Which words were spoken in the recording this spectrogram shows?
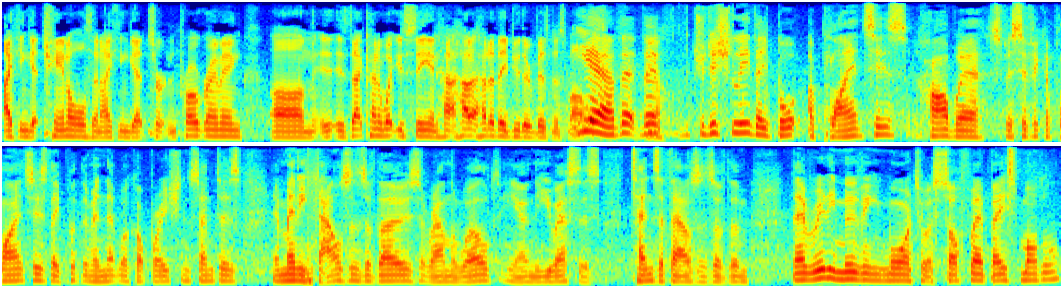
I can get channels and I can get certain programming. Um, is, is, that kind of what you see and how, how, how do they do their business model? Yeah, they're, they're, yeah, traditionally they bought appliances, hardware-specific appliances. They put them in network operation centers and many thousands of those around the world. You know, in the US there's tens of thousands of them they're really moving more to a software-based model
